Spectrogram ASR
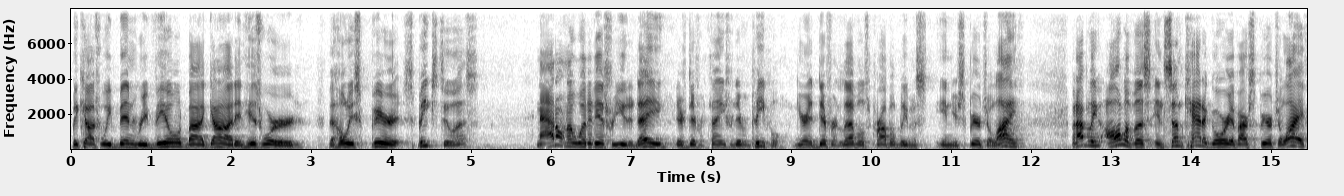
because we've been revealed by God in His Word. The Holy Spirit speaks to us. Now, I don't know what it is for you today. There's different things for different people. You're at different levels probably in your spiritual life. But I believe all of us, in some category of our spiritual life,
